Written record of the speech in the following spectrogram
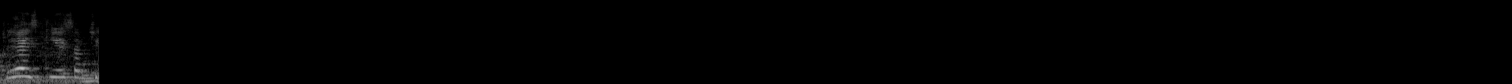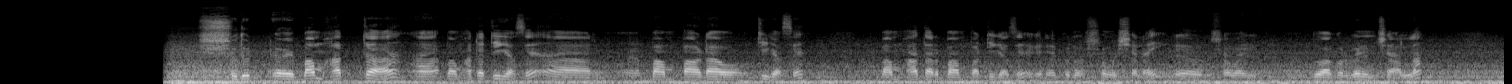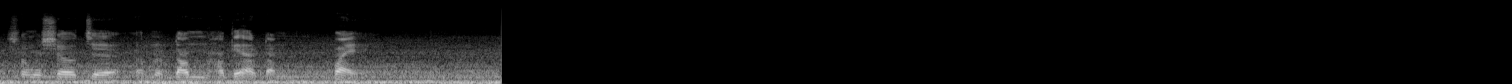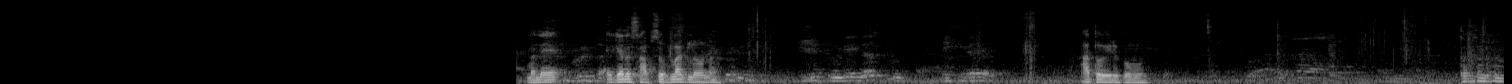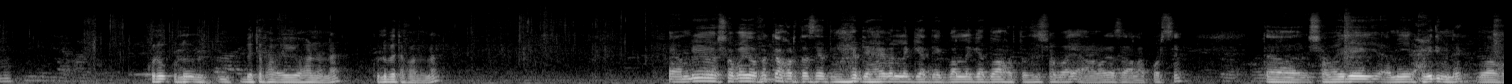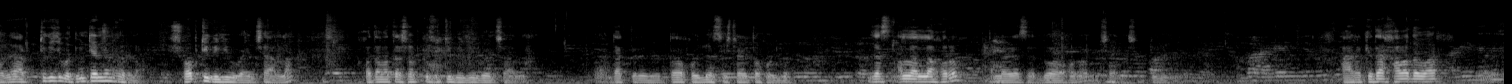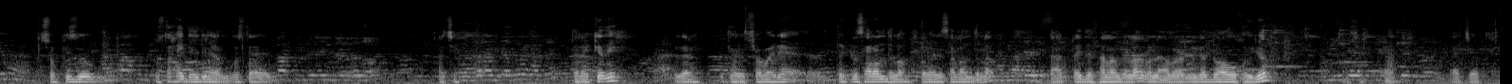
भैया इसकी ये सब चीज শুধু আহ, বাম হাতটা আহ, বাম হাতটা ঠিক আছে আর আহ, বাম পাটাও ঠিক আছে বাম হাত আর বাম পা ঠিক আছে এটা কোনো সমস্যা নাই। সবাই দোয়া করবেন ইনশাআল্লাহ। সমস্যা হচ্ছে আপনার ডান হাতে আর ডান পায়ে। মানে এখানে সাপসুপ লাগল না? হাতও এরকম কোনো কোনো ব্যথা না, কোনো ব্যথা পানো না। আমি সবাই অপেক্ষা করতেছে তোমার দেখাইবার লাগিয়া, দেখবার লাগিয়া দোয়া করতেছে সবাই আমার কাছে আলাপ করছে। তা সবাইরে আমি হয়ে দিব না দোয়া করে, আর ঠিক হয়ে যাব, তুমি টেনশন করো না, সব ঠিক হয়ে যাব ইনশাআল্লাহ। কথাবার্তা সব কিছু ঠিক হয়ে যাব ইনশাআল্লাহ। ডাক্তারের তো হইল, সিস্টারের তো হইল। জাস্ট আল্লাহ আল্লাহ করো আল্লাহর দোয়া করো ইনশাআল্লাহ সব আর কেদা খাওয়া দাওয়ার, সব কিছু বুঝতে খাই দিয়ে দিলাম বুঝতে আচ্ছা তারা কে দিই সবাই থেকে সালাম দিলাম সবাই সালাম দিলাম তারটাই সালাম দিলাম, বলে আমার দোয়াও হইল। আচ্ছা আচ্ছা ওকে।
